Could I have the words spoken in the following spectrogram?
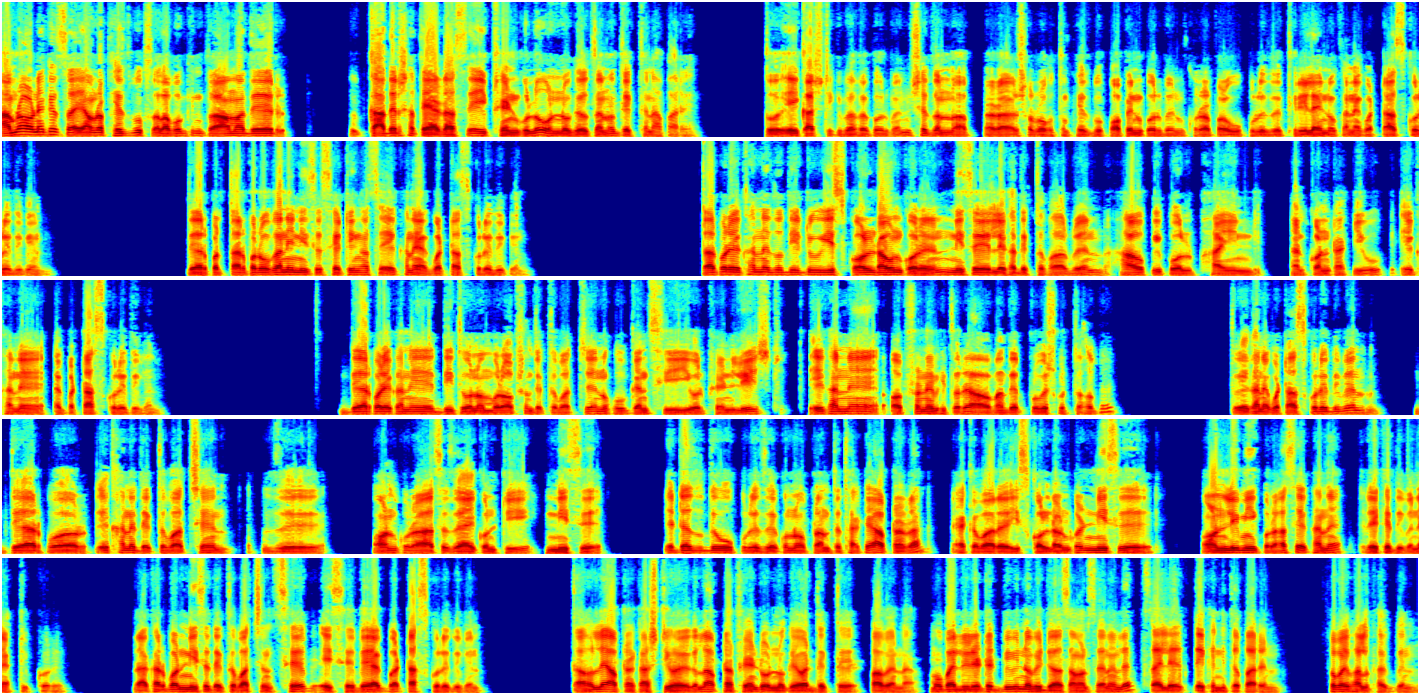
আমরা অনেকে চাই আমরা ফেসবুক চালাবো, কিন্তু আমাদের কাদের সাথে অ্যাড আছে, এই ফ্রেন্ডগুলো অন্য কেউ যেন দেখতে না পারে। তো এই কাজটি কীভাবে করবেন সেজন্য আপনারা সর্বপ্রথম ফেসবুক ওপেন করবেন, করার পর উপরে যে থ্রি লাইন ওখানে একবার টাচ করে দিবেন। দেওয়ার পর তারপর ওখানে নিচে সেটিং আছে, এখানে একবার টাচ করে দিবেন। তারপরে এখানে যদি একটু স্ক্রল ডাউন করেন, নিচে লেখা দেখতে পারবেন how people find and contact you এখানে একবার টাচ করে দিবেন। দেওয়ার পর এখানে দ্বিতীয় নম্বর অপশন দেখতে পাচ্ছেন who can see your friend list এখানে অপশনের ভিতরে আমাদের প্রবেশ করতে হবে। তো এখানে একবার টাচ করে দিবেন। দেওয়ার পর এখানে দেখতে পাচ্ছেন যে অন করা আছে যে আইকনটি নিচে। এটা যদি উপরে যে কোনো প্রান্তে থাকে, আপনারা একেবারে স্কল ডাউন করে নিচে অনলি মি করা আছে, এখানে রেখে দিবেন অ্যাক্টিভ করে। রাখার পর নিচে দেখতে পাচ্ছেন সেভ এই সেভে একবার টাচ করে দিবেন। তাহলে আপনার কাজটি হয়ে গেল, আপনার ফ্রেন্ড অন্য কেউ আর দেখতে পাবে না। মোবাইল রিলেটেড বিভিন্ন ভিডিও আছে আমার চ্যানেলে চাইলে দেখে নিতে পারেন। সবাই ভালো থাকবেন।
